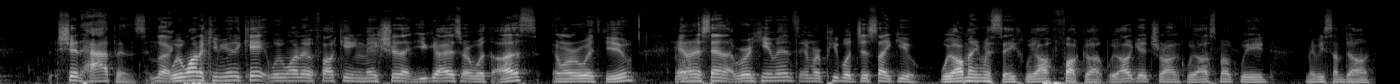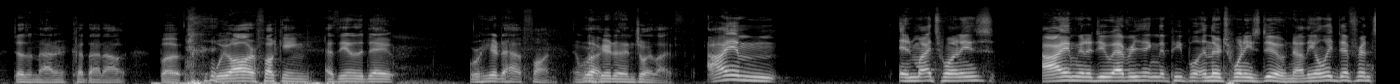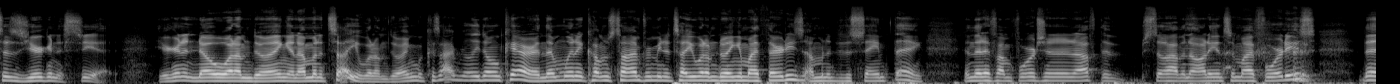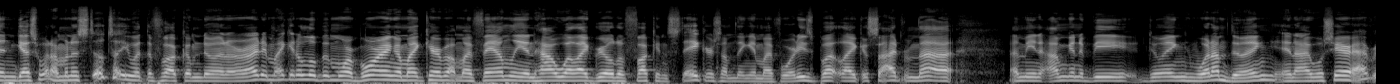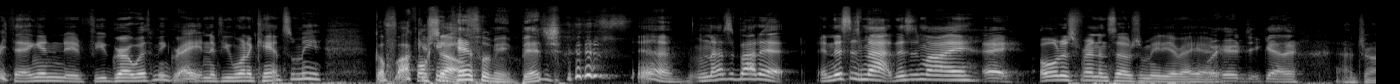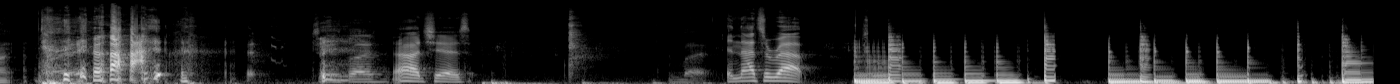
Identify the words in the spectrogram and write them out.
Shit happens. Look. we want to communicate. We want to fucking make sure that you guys are with us and we're with you, and understand that we're humans and we're people just like you. We all make mistakes. We all fuck up. We all get drunk. We all smoke weed. Maybe some don't. Doesn't matter. Cut that out. But we all are fucking. At the end of the day, we're here to have fun and we're Look. here to enjoy life. I am in my 20s. I am going to do everything that people in their 20s do. Now, the only difference is you're going to see it. You're going to know what I'm doing, and I'm going to tell you what I'm doing because I really don't care. And then when it comes time for me to tell you what I'm doing in my 30s, I'm going to do the same thing. And then if I'm fortunate enough to still have an audience in my 40s, then guess what? I'm going to still tell you what the fuck I'm doing, all right? It might get a little bit more boring. I might care about my family and how well I grilled a fucking steak or something in my 40s. But, like, aside from that, I mean, I'm going to be doing what I'm doing and I will share everything. And if you grow with me, great. And if you want to cancel me, go fuck yourself. Fucking yourself. cancel me, bitch. Yeah, and that's about it. And this is Matt. This is my hey, oldest friend in social media right here. We're here together. I'm drunk. Cheers, bud. Ah, cheers. But And that's a wrap.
